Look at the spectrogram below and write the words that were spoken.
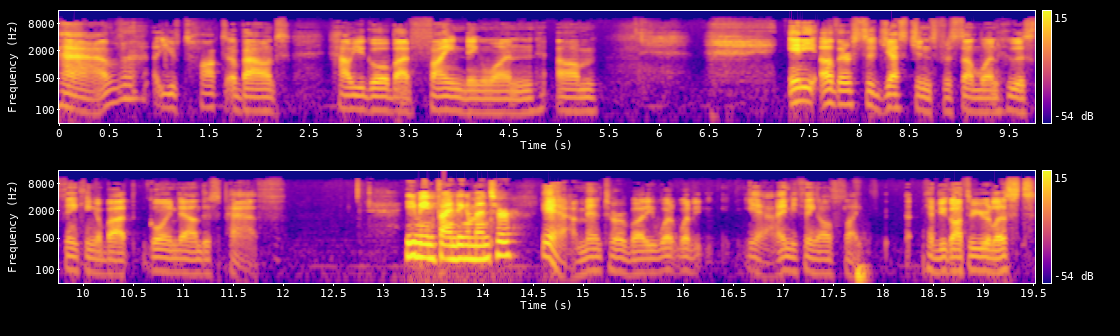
have, you've talked about how you go about finding one. Um, any other suggestions for someone who is thinking about going down this path? You mean finding a mentor? Yeah, a mentor, buddy. What, what, yeah, anything else like, have you gone through your list?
